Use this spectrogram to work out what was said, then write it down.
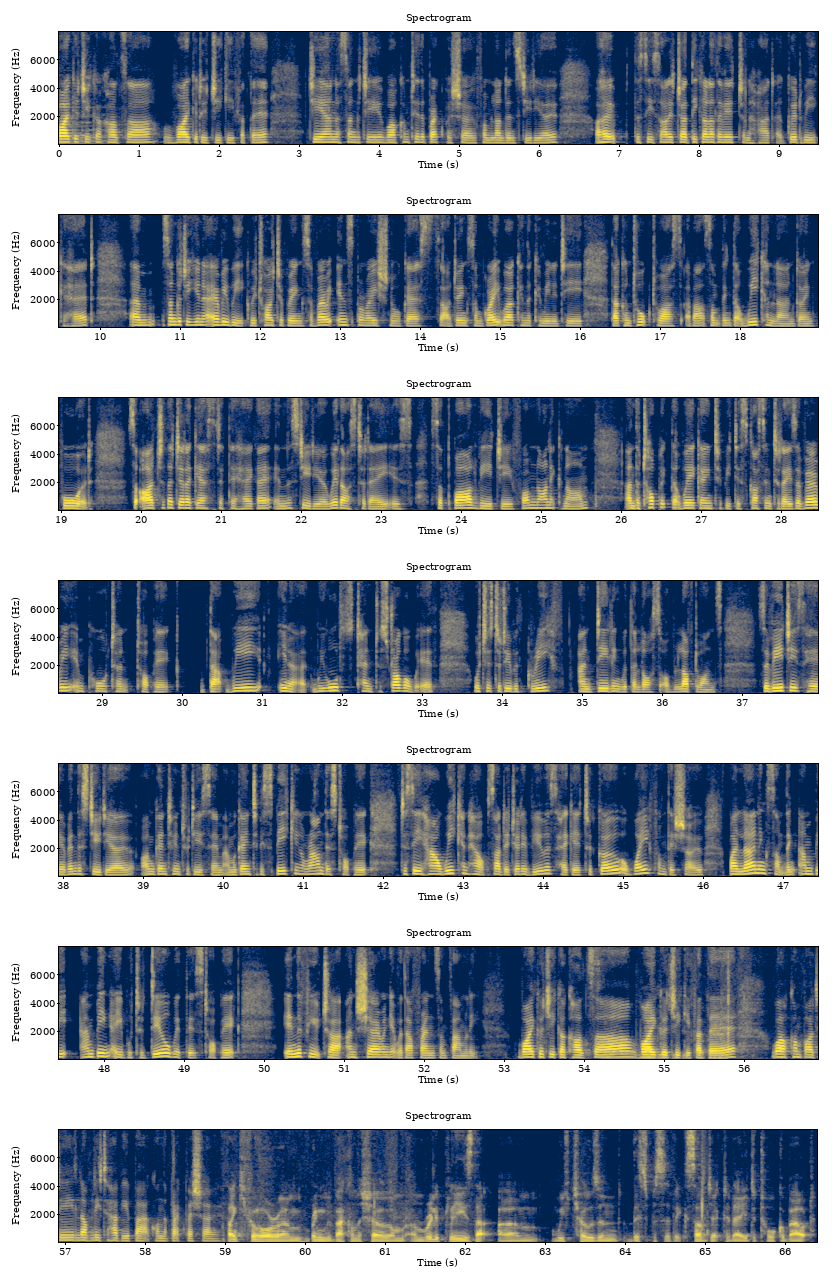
Vaheguru Ji Ka Khalsa, Vaheguru Ji Ki Fateh. Gianna Sangaji, welcome to the Breakfast Show from London studio. I hope the Seaside Chaddi Kaladavich and have had a good week ahead. Um, Sangaji, you know, every week we try to bring some very inspirational guests that are doing some great work in the community that can talk to us about something that we can learn going forward. So ਅੱਜ ਦਾ ਜਿਹੜਾ guest ਇੱਥੇ ਹੈਗਾ in the studio with us today is Satpal from Nanak Naam and the topic that we're going to be discussing today is a very important topic that we you know we all tend to struggle with which is to do with grief and dealing with the loss of loved ones. So Viji is here in the studio. I'm going to introduce him and we're going to be speaking around this topic to see how we can help Sadhajari viewers Hege to go away from this show by learning something and, be, and being able to deal with this topic in the future and sharing it with our friends and family. Vaheguru Ji Ka Khalsa, Vaheguru Ji Ki Fateh. Welcome, Buddy. Lovely to have you back on the Breakfast Show. Thank you for um, bringing me back on the show. I'm, I'm really pleased that um, we've chosen this specific subject today to talk about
